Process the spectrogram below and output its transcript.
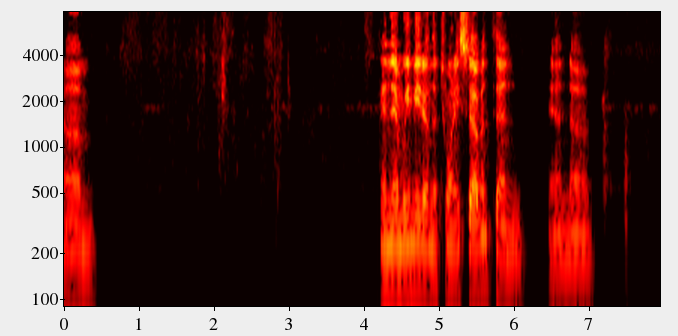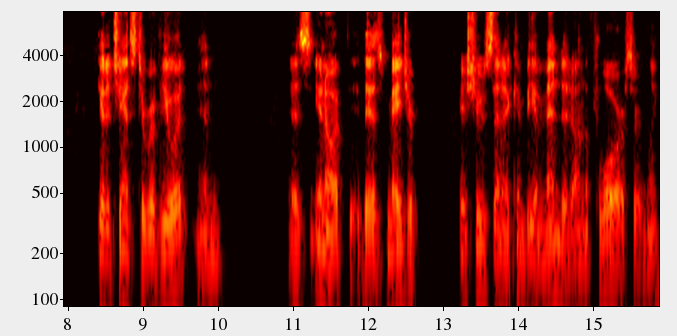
Um, and then we meet on the 27th and, and uh, get a chance to review it. And there's, you know, if there's major issues, then it can be amended on the floor, certainly.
